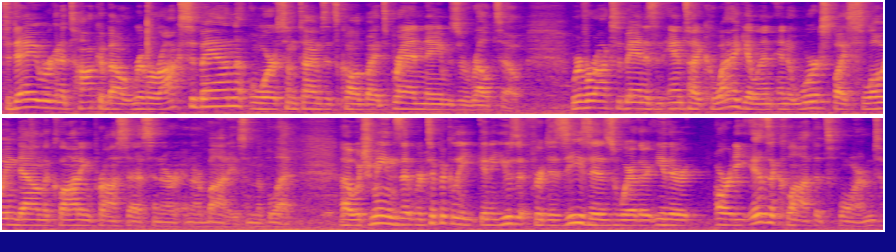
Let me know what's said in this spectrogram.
Today we're going to talk about rivaroxaban, or sometimes it's called by its brand name Xarelto. Rivaroxaban is an anticoagulant and it works by slowing down the clotting process in our, in our bodies, in the blood. Uh, which means that we're typically going to use it for diseases where there either already is a clot that's formed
